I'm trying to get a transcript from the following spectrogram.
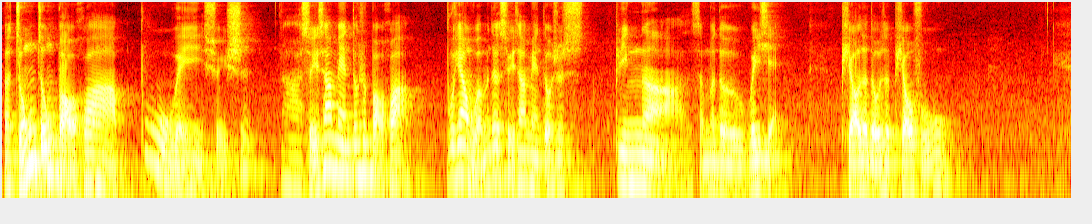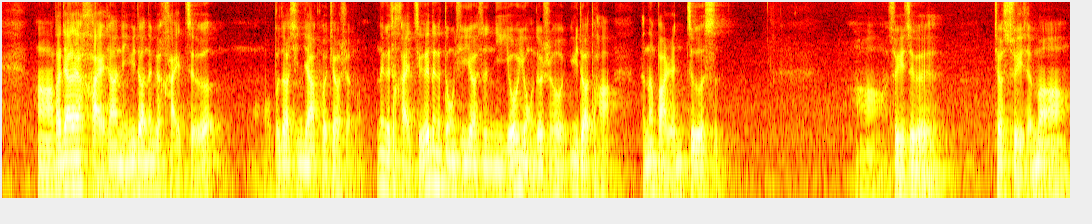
呃，种种宝花不为水势啊，水上面都是宝花，不像我们这水上面都是冰啊，什么都危险，飘的都是漂浮物。啊，大家在海上，你遇到那个海蜇，我不知道新加坡叫什么，那个海蜇那个东西，要是你游泳的时候遇到它，可能把人蜇死。啊，所以这个叫水什么啊？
